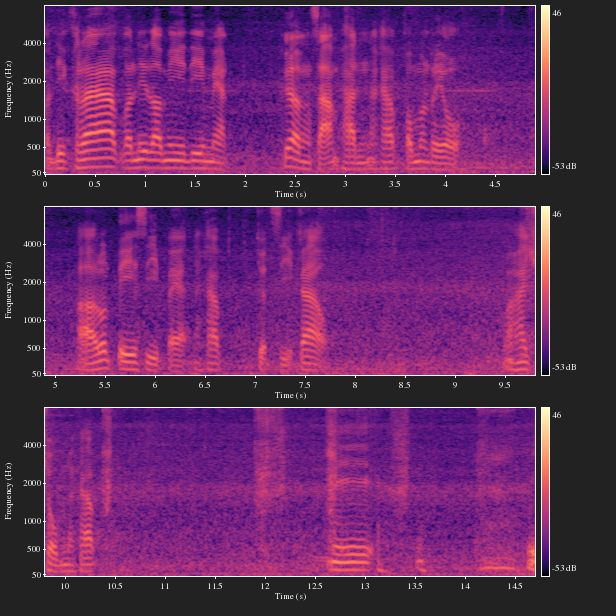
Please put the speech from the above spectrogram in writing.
วัสดีครับ วันนี้เรามี d m a x เครื่อง 3,000 นะครับคอมมอนเร็วรถปี 48 นะครับจุด49 มาให้ชมนะครับ มีมี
